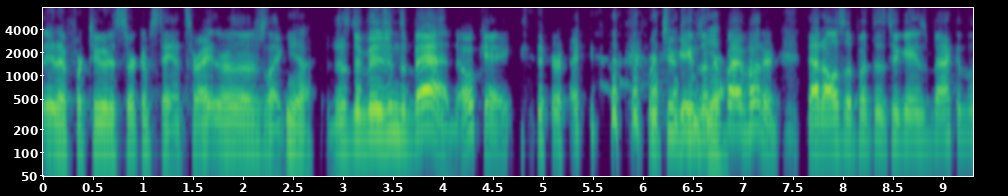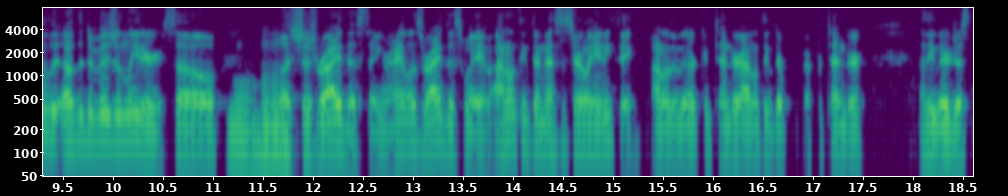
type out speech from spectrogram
in a fortuitous circumstance, right? They're they're like, Yeah. this division's bad. Okay, right? We're two games under Yeah. 500. That also puts us two games back of the of the division leader. So Mhm. let's just ride this thing, right? Let's ride this wave. I don't think they're necessarily anything. I don't think they're a contender. I don't think they're a pretender. I think they're just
